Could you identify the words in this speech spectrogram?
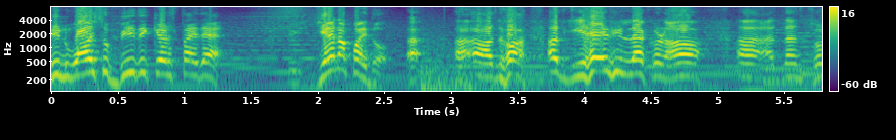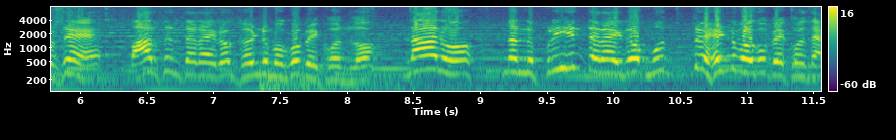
ನಿನ್ ವಾಯ್ಸು ಬೀದಿ ಕೇಳಿಸ್ತಾ ಇದೆ. ಏನಪ್ಪ ಇದು? ಅದು ಅದು ಏನಿಲ್ಲ ಕಣ. ನನ್ನ ಸೊಸೆ ಪಾರ್ಥನ್ ಥರ ಇರೋ ಗಂಡು ಮಗು ಬೇಕು ಅಂದ್ಲು. ನಾನು ನನ್ನ ಪ್ರೀನ್ ಥರ ಇರೋ ಮುದ್ದು ಹೆಣ್ಣು ಮಗು ಬೇಕು ಅಂದೆ.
